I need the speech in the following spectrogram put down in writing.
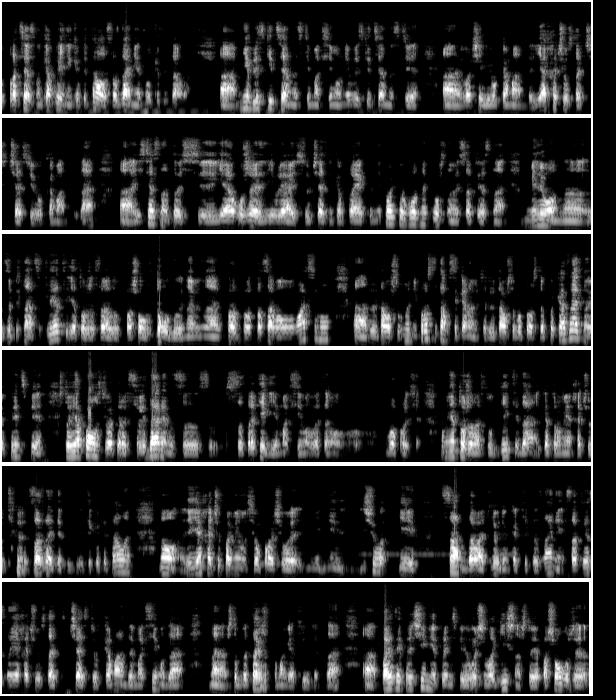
процесс накопления капитала, создания этого капитала. А, мне близки ценности Максима, мне близки ценности а, вообще его команды. Я хочу стать частью его команды. Да? А, естественно, то есть э, я уже являюсь участником проекта не только вводный курс, но и, соответственно, миллион э, за 15 лет. Я тоже сразу пошел в долгую на, на, по, по, по самому максимуму, а, для того, чтобы, ну, не просто там сэкономить, а для того, чтобы просто показать, ну и, в принципе, что я полностью, во-первых, солидарен с, с, с стратегией Максима в этом вопросе. У меня тоже растут дети, да, которым я хочу создать эти, эти капиталы, но я хочу, помимо всего прочего, еще и сам давать людям какие-то знания. Соответственно, я хочу стать частью команды Максима, да, чтобы также помогать людям, да. А, по этой причине, в принципе, очень логично, что я пошел уже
